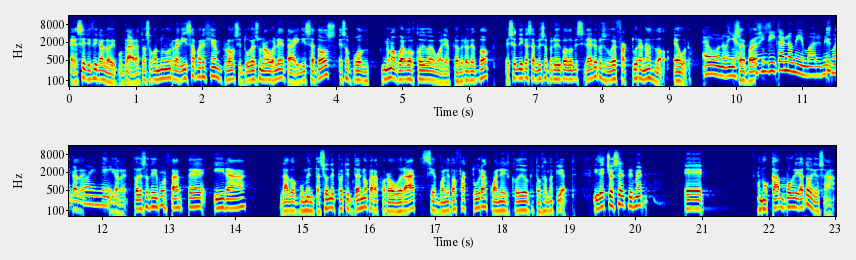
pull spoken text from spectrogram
Eh, significa lo mismo, claro. Entonces, cuando uno revisa, por ejemplo, si tú ves una boleta y dice 2, eso no me acuerdo el código de guardia, pero creo que es 2, eso indica servicio periódico domiciliario, pero si tú ves factura no es 2, es 1. Es 1, ya. pero indican lo mismo, el mismo tipo de Por eso es que es importante ir a la documentación de impuesto interno para corroborar si es boleto o factura, cuál es el código que está usando el cliente. Y de hecho, ese es el primer eh, como campo obligatorio. O sea,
